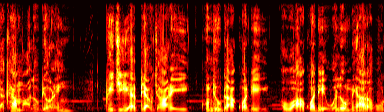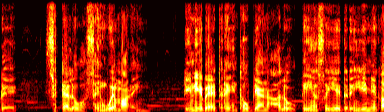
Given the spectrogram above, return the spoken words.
လက်ခံမှာလို့ပြောတယ်။ BGF ပျောက်ကြားတွေကွန်ပျူတာကွက်တွေအဝါကွက်တွေဝယ်လို့မရတော့ဘူးတဲ့စစ်တပ်လို့အစိမ်းဝက်မှတယ်။ ဒီနေ့ပဲသတင်းထုတ်ပြန်တာလို့ကရင်စရေးသတင်းရင်းမြစ်က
